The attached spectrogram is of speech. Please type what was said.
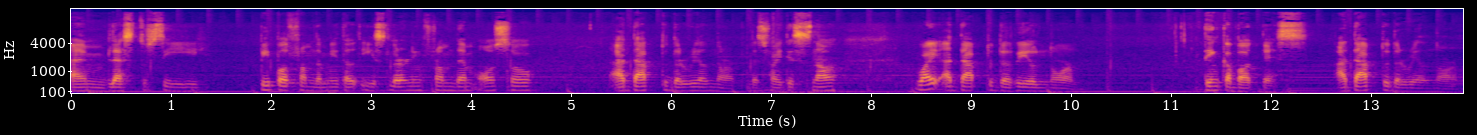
I'm blessed to see people from the Middle East learning from them also adapt to the real norm. That's why this is now why adapt to the real norm. Think about this. Adapt to the real norm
